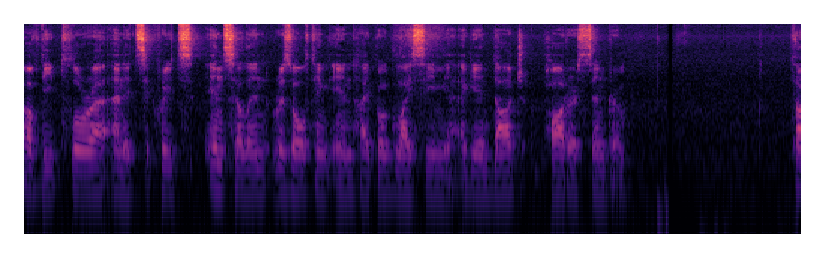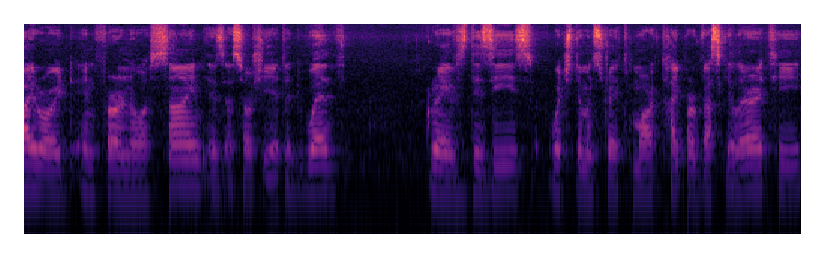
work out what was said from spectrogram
of the pleura and it secretes insulin resulting in hypoglycemia. Again, Dodge Potter syndrome. Thyroid inferno sign is associated with Graves' disease, which demonstrates marked hypervascularity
